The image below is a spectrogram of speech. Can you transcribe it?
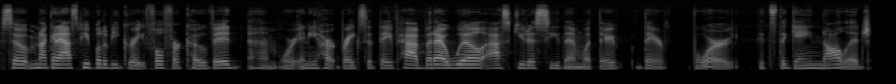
So I'm not going to ask people to be grateful for COVID um, or any heartbreaks that they've had, but I will ask you to see them what they're, they're for. It's the gain knowledge.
